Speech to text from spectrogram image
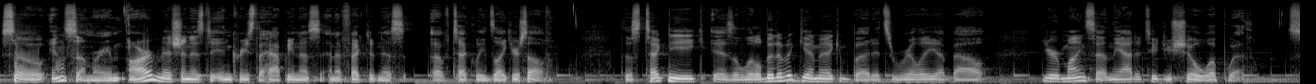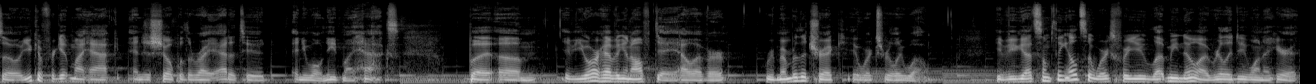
So, in summary, our mission is to increase the happiness and effectiveness of tech leads like yourself. This technique is a little bit of a gimmick, but it's really about your mindset and the attitude you show up with. So, you can forget my hack and just show up with the right attitude, and you won't need my hacks. But um, if you are having an off day, however, remember the trick, it works really well. If you've got something else that works for you, let me know. I really do want to hear it.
